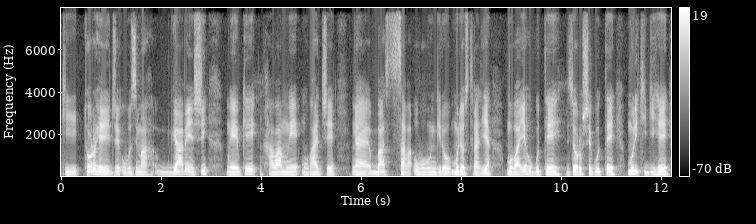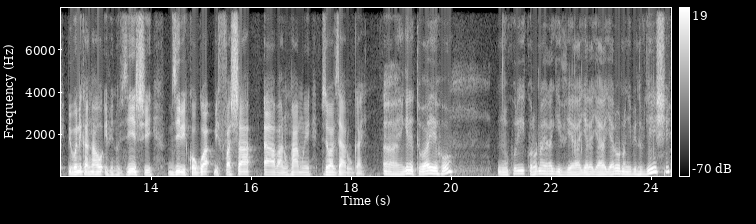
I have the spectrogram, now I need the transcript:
kitorohereje ubuzima bwa benshi mwebwe nka bamwe mu baje eh, basaba ubuhungiro muri australia mubayeho gute vyoroshe gute muri iki gihe biboneka nk'aho ibintu vyinshi vy'ibikorwa bifasha abantu nk'amwe vyoba vyarugaye. Ah, ingene tubayeho ni ukuri korona yarononye ibintu byinshi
